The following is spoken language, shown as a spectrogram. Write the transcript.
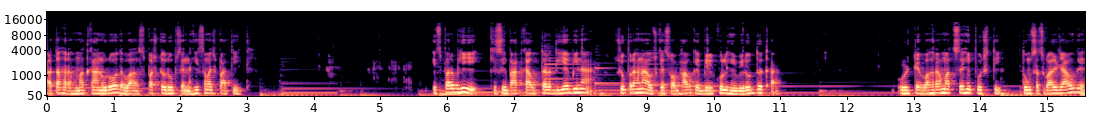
अतः रहमत का अनुरोध वह स्पष्ट रूप से नहीं समझ पाती थी। इस पर भी किसी बात का उत्तर दिए बिना चुप रहना उसके स्वभाव के बिल्कुल ही विरुद्ध था। उल्टे वह रहमत से ही पूछती, तुम ससुराल जाओगे?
